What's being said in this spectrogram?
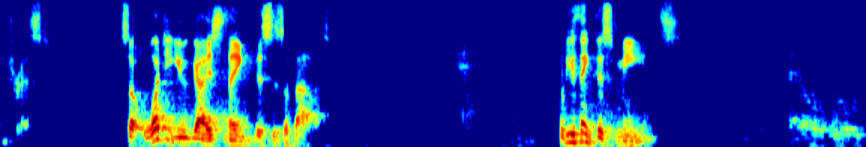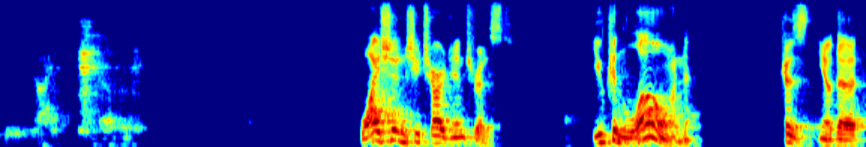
interest. So what do you guys think this is about? What do you think this means? Why shouldn't you charge interest? You can loan because you know the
